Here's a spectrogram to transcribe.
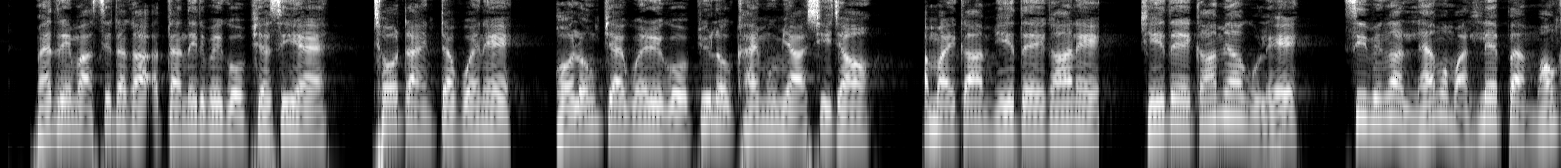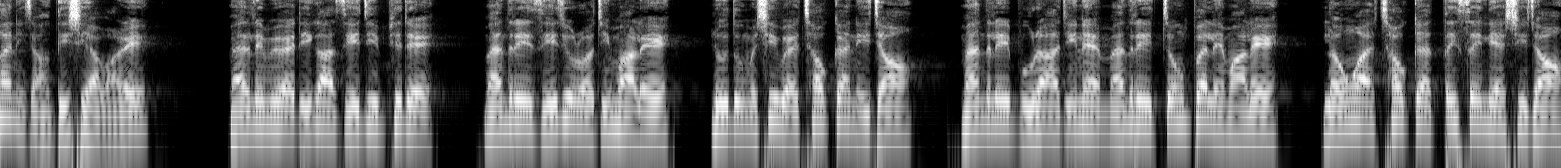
။မန္တလေးမှာစစ်တပ်ကအတန်သိမ်းတပိတ်ကိုဖျက်ဆီးရန်ချောတိုင်တပ်ပွဲနဲ့ဘောလုံးပြိုင်ပွဲတွေကိုပြုလုပ်ခိုင်းမှုများရှိကြောင်းအမိုက်ကမြေသေးကားနဲ့ရေသေးကားများကိုလည်း စီပင်ကလမ်းပေါ်မှာလှည့်ပတ်မောင်းခိုင်းနေကြောင်းသိရှိရပါတယ်။မန္တလေးမြို့ရဲ့အဓိကဈေးကြီးဖြစ်တဲ့မန္တလေးဈေးကျူတော်ကြီးမှာလည်းလူသူမရှိပဲ၆ကတ်နေကြောင်းမန္တလေးဘူရာကြီးနဲ့မန္တလေးကျုံးပက်လင်မှာလည်းလုံးဝ၆ကတ်သိမ့်စိမ့်လျက်ရှိကြောင်း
